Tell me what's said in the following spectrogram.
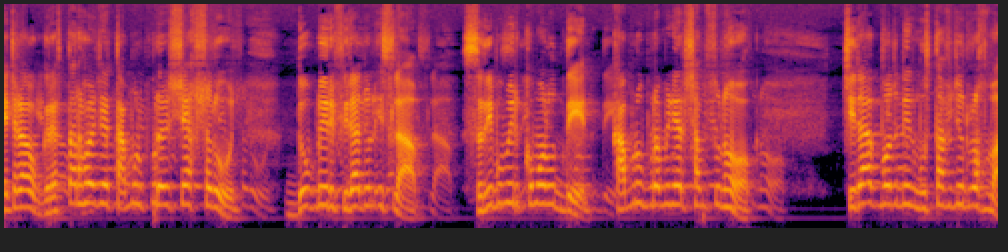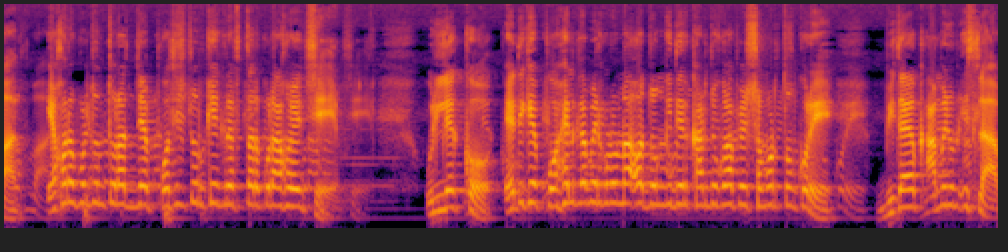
এছাড়াও গ্রেফতার হয়েছে তামুলপুরের শেখ সরুজ দুবড়ির ফিরাজুল ইসলাম, শ্রীভূমির কমর উদ্দিন, কামরূপ গ্রামীণের শামসুল হক, চিরাগ বজনীর মুস্তাফিজুর রহমান। এখনও পর্যন্ত রাজ্যে পঁচিশ জনকে গ্রেফতার করা হয়েছে। উল্লেখ্য, এদিকে পহেলগামের ঘটনা ও জঙ্গিদের কার্যকলাপের সমর্থন করে বিধায়ক আমিনুল ইসলাম,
